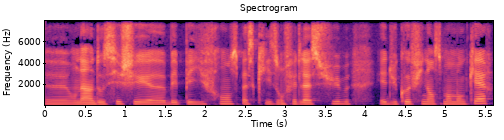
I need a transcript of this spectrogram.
Euh, on a un dossier chez euh, BPI France parce qu'ils ont fait de la sub et du cofinancement bancaire.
